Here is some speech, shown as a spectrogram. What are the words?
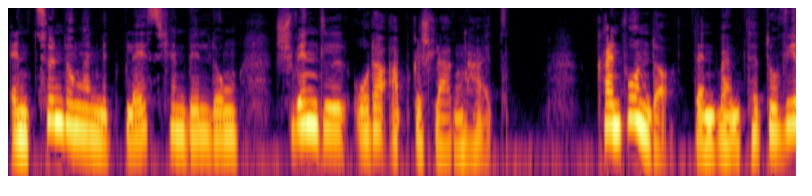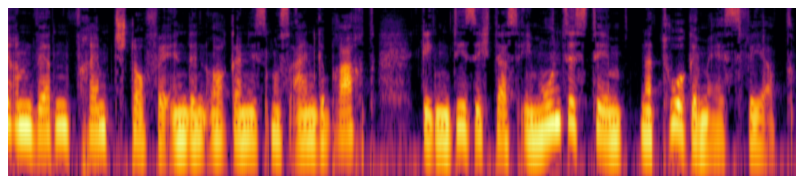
Entzündungen mit Bläschenbildung, Schwindel oder Abgeschlagenheit. Kein Wunder, denn beim Tätowieren werden Fremdstoffe in den Organismus eingebracht, gegen die sich das Immunsystem naturgemäß wehrt.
